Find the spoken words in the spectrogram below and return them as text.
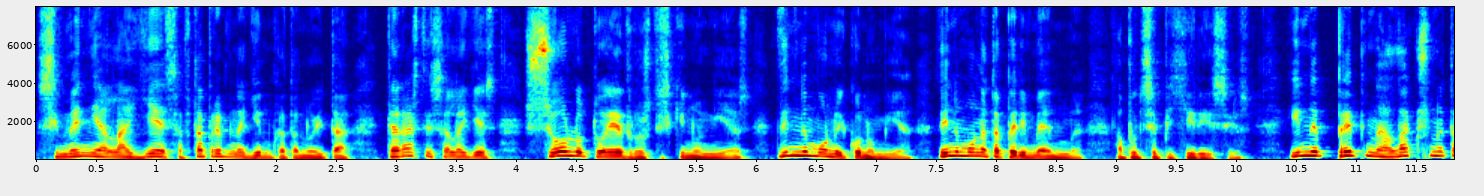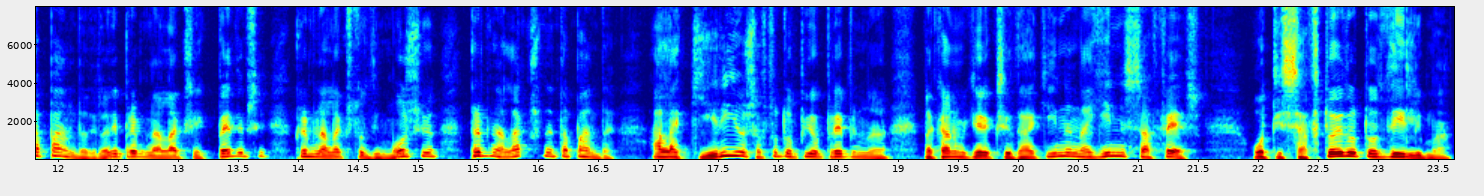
σημαίνει αλλαγές, αυτά πρέπει να γίνουν κατανοητά. Τεράστιες αλλαγές σε όλο το εύρος της κοινωνίας, δεν είναι μόνο η οικονομία, δεν είναι μόνο να τα περιμένουμε από τις επιχειρήσεις, είναι, πρέπει να αλλάξουν τα πάντα. Δηλαδή πρέπει να αλλάξει η εκπαίδευση, πρέπει να αλλάξει το δημόσιο, πρέπει να αλλάξουν τα πάντα. Αλλά κυρίως αυτό το οποίο πρέπει να, να κάνουμε κύριε Ξιδάκη είναι να γίνει σαφές ότι σε αυτό εδώ το δίλημα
